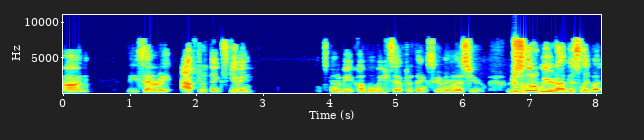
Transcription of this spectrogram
on the Saturday after Thanksgiving. It's going to be a couple weeks after Thanksgiving this year, which is a little weird, obviously, but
